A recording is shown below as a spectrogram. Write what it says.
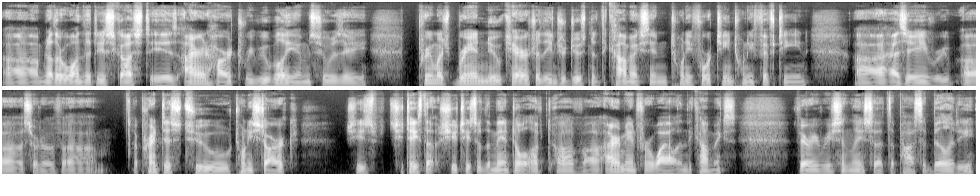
Um, another one that they discussed is Ironheart, Riri Williams, who is a pretty much brand new character they introduced into the comics in 2014, 2015, uh, as a uh, sort of um, apprentice to Tony Stark. She's she takes the she takes up the mantle of of uh, Iron Man for a while in the comics, very recently. So that's a possibility.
